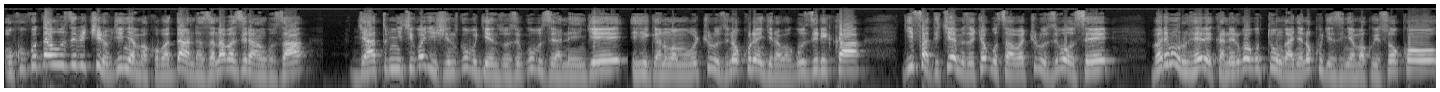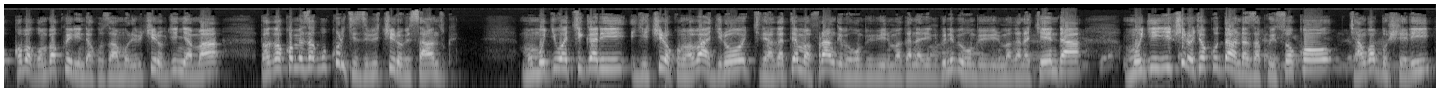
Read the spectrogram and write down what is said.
Uku kudahuza ibiciro by'inyama ku badandaza n'abaziranguza byatumye ikigo gishinzwe ubugenzuzi bw'ubuziranenge ihiganwa mu bucuruzi no kurengera abaguzi rika gifata icyemezo cyo gusaba abacuruzi bose bari mu ruhererekane rwo gutunganya no kugeza inyama ku isoko ko bagomba kwirinda kuzamura ibiciro by'inyama bagakomeza gukurikiza ibiciro bisanzwe. Mu mujyi wa kigali igiciro ku mabagiro kiri hagati y'amafaranga ibihumbi bibiri magana arindwi n'ibihumbi bibiri magana cyenda. Mu gihe igiciro cyo kudandaza ku isoko cyangwa busheri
